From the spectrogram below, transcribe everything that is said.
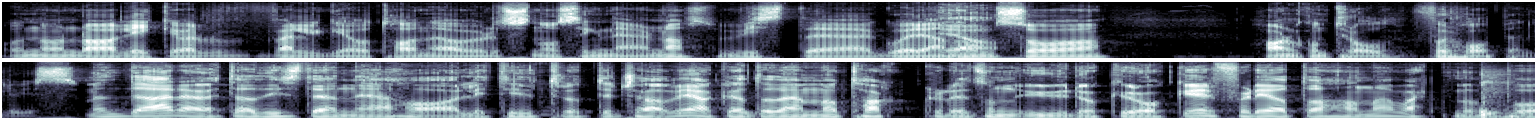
Og når han da likevel velger å ta den avgjørelsen og signere den, da, hvis det går gjennom, Ja. så har han kontroll, forhåpentligvis. Men der er jo et av de stedene jeg har litt tiltro til Chavi. Akkurat det der med å takle sånn urokråker. Fordi at han har vært med på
